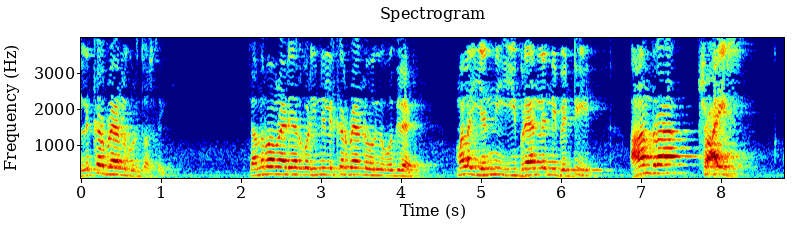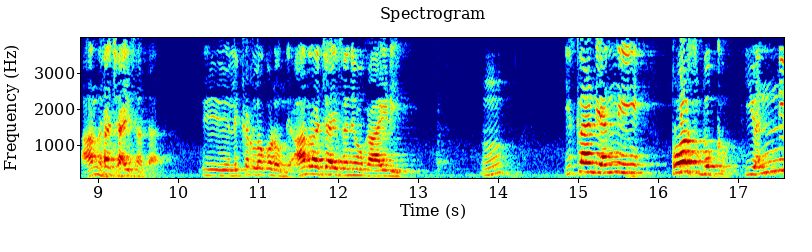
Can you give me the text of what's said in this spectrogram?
లిక్కర్ బ్రాండ్లు గుర్తొస్తాయి. చంద్రబాబు నాయుడు గారు కూడా ఇన్ని లిక్కర్ బ్రాండ్లు వదిలాడు. మళ్ళీ ఇవన్నీ ఈ బ్రాండ్లన్నీ పెట్టి ఆంధ్ర చాయిస్ ఆంధ్ర చాయిస్ అంట. ఈ లిక్కర్లో కూడా ఉంది. ఆంధ్ర చాయిస్ అనే ఒక ఐడి. ఇట్లాంటివన్నీ ట్రోల్స్ బుక్ ఇవన్నీ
